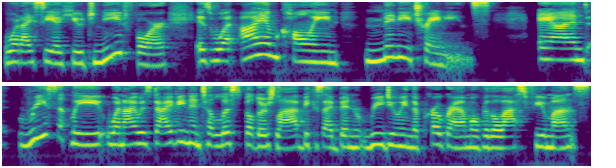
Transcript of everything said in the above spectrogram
What I see a huge need for is what I am calling mini trainings. And recently, when I was diving into List Builders Lab, because I've been redoing the program over the last few months,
